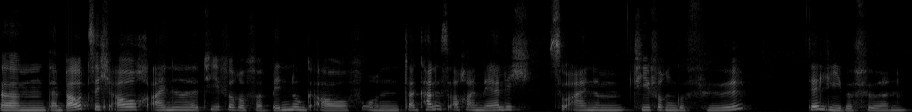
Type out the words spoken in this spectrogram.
ähm, dann baut sich auch eine tiefere Verbindung auf und dann kann es auch allmählich zu einem tieferen Gefühl der Liebe führen.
